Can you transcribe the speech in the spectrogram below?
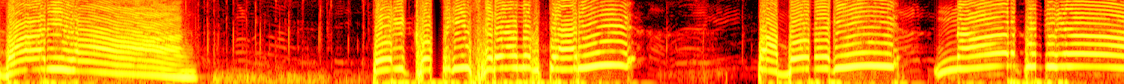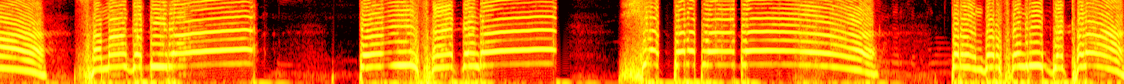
ਵਾਰੀ ਵਾਹ ਤੇਰੀ ਖੁੱਤਗੀ ਸੜਿਆ ਮੁਖਤਿਆਰੀ। ਭਾਬੋ ਲਗੀ ਨਾਲ ਕੁੰਜੀਆਂ। ਸਮਾਂ ਗੱਡੀ ਦਾ 23 ਸੈਕਿੰਡ 76 ਪੁਆਇੰਟ ਧਰਿੰਦਰ ਸਿੰਘ ਜੀ ਜਖੜਾ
